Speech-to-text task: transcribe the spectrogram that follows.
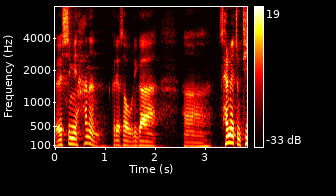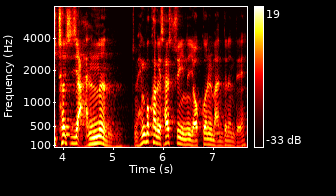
열심히 하는 그래서 우리가 어, 삶에 좀 뒤처지지 않는 좀 행복하게 살 수 있는 여건을 만드는데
